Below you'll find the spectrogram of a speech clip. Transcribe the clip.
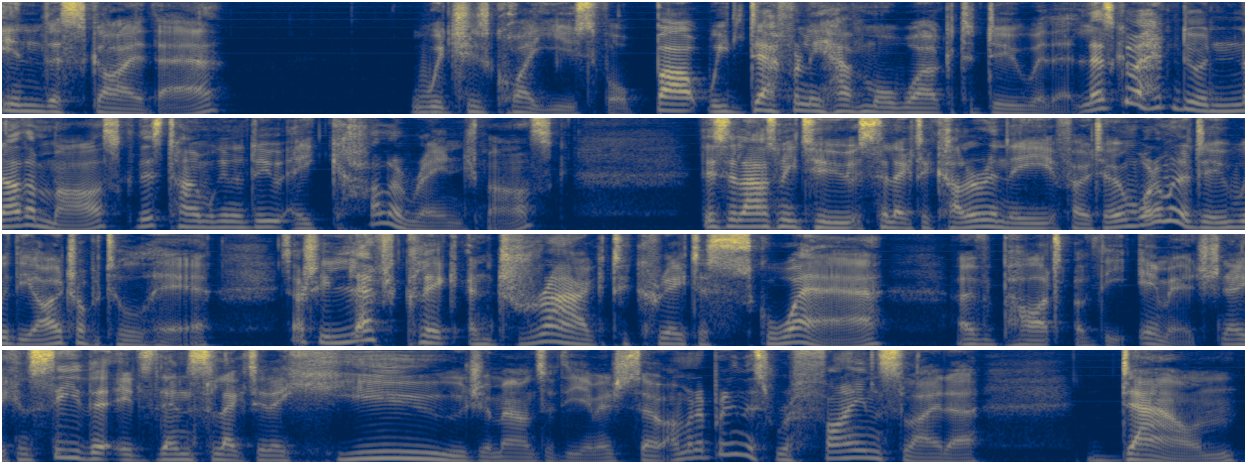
in the sky there, which is quite useful, but we definitely have more work to do with it. Let's go ahead and do another mask. This time we're going to do a color range mask. This allows me to select a color in the photo. And what I'm going to do with the eyedropper tool here is actually left click and drag to create a square over part of the image. Now you can see that it's then selected a huge amount of the image. So I'm going to bring this refine slider down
